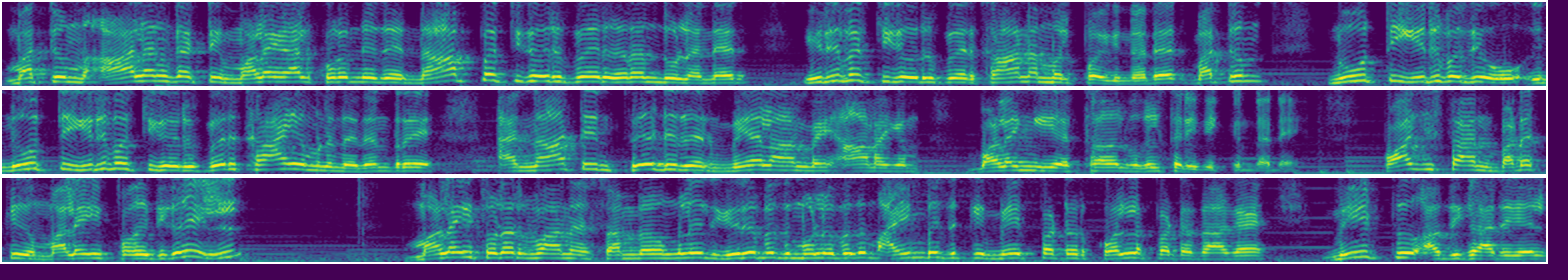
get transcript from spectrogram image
மற்றும் ஆலங்கட்டி மழையால் குறைந்தது நாற்பத்தி ஒரு பேர் இறந்துள்ளனர் இருபத்தி ஒரு பேர் காணாமல் போகின்றனர் மற்றும் நூத்தி இருபது நூத்தி இருபத்தி ஒரு பேர் காயமடைந்தனர் என்று அந்நாட்டின் பேரிடர் மேலாண்மை ஆணையம் வழங்கிய தகவல்கள் தெரிவிக்கின்றன. பாகிஸ்தான் வடக்கு மலை பகுதிகளில் மழை தொடர்பான சம்பவங்களில் இருபது முழுவதும் ஐம்பதுக்கு மேற்பட்டோர் கொல்லப்பட்டதாக மீட்பு அதிகாரிகள்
